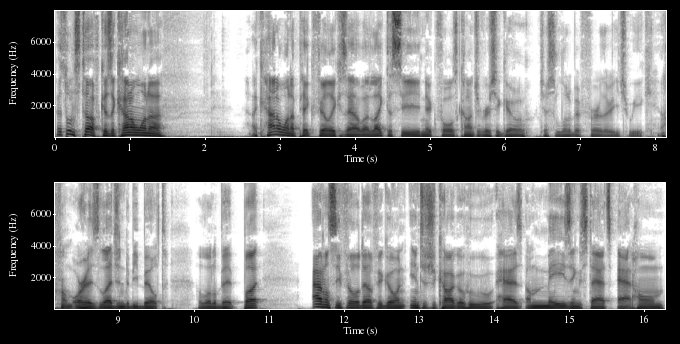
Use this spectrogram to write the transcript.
This one's tough because I kind of want to I kind of want to pick Philly because I would like to see Nick Foles' controversy go just a little bit further each week, um, or his legend to be built a little bit. But I don't see Philadelphia going into Chicago, who has amazing stats at home.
